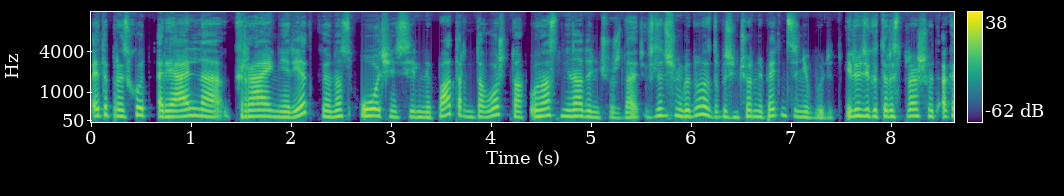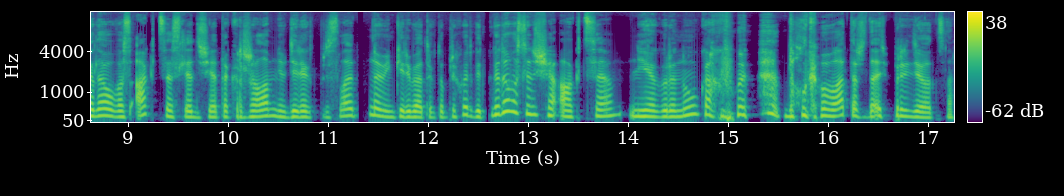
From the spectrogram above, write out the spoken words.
это происходит реально крайне редко, и у нас очень сильный паттерн того, что у нас не надо ничего ждать. В следующем году у нас, допустим, черной пятницы не будет. И люди, которые спрашивают, а когда у вас акция следующая, я так ржала, мне в директ присылают новенькие ребята, кто приходит, говорят, когда у вас следующая акция? И я говорю, ну, как бы долговато ждать придется.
